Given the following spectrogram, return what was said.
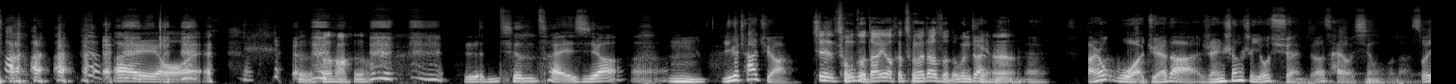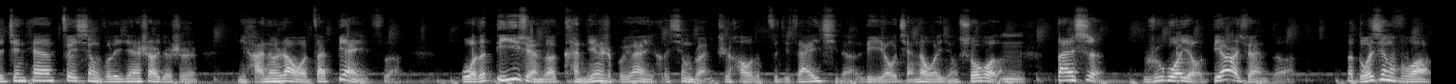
的。哎呦喂，嗯，很好很好，人间菜香啊。嗯，一个插曲啊，这是从左到右和从右到左的问题啊。嗯，反正我觉得人生是有选择才有幸福的，所以今天最幸福的一件事就是你还能让我再变一次。我的第一选择肯定是不愿意和性转之后的自己在一起的理由，前头我已经说过了。嗯，但是。如果有第二选择，那多幸福啊！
